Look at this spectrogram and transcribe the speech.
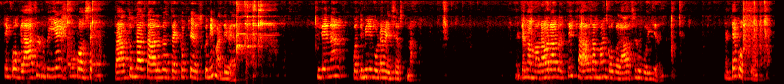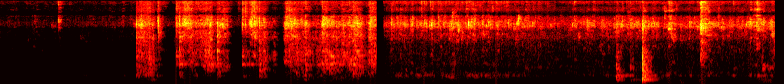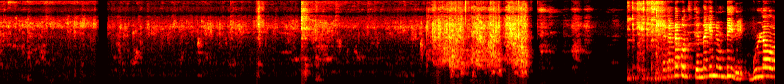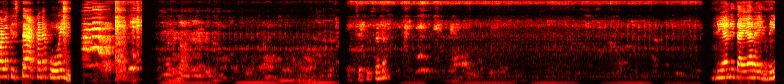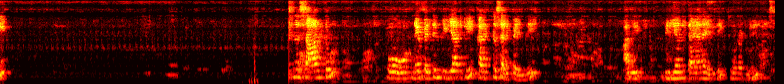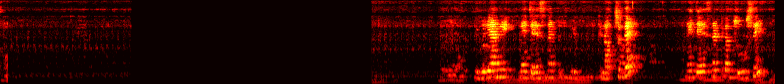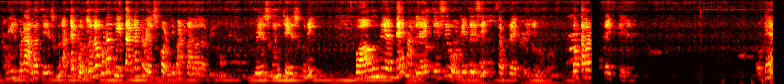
ఇంకో గ్లాసుడు బియ్యం ఎక్కువ పోసాను తాగుతుందా తాలదో చెకప్ చేసుకుని మళ్ళీ వేస్తాను ఇదైనా? కొత్తిమీర కూడా వేసేస్తున్నా. అంటే మా మనవరాలు వచ్చి చాలదమ్మా ఇంకో గ్లాసుడు పోయాను అంటే పోసాను చిన్నగిన్నె ఉండేది. గుళ్ళో వాళ్ళకి ఇస్తే అక్కడే పోయింది. బిర్యానీ తయారైంది. సాల్ట్ ఓ నేను పెట్టిన బియ్యానికి కరెక్ట్ సరిపోయింది. అది బిర్యానీ తయారైంది చూడండి. బిర్యానీ నేను చేసినట్టు మీకు నచ్చితే నేను చేసినట్టుగా చూసి మీరు కూడా అలా చేసుకుని అంటే కొంచెంలో కూడా మీరు తగ్గట్టు వేసుకోండి మసాలాలు అవి. వేసుకుని చేసుకుని బాగుంది అంటే నాకు లైక్ చేసి ఓకే చేసి సబ్స్క్రైబ్ చేయండి. కొత్త వాళ్ళు సబ్స్క్రైబ్ చేయండి ఓకే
